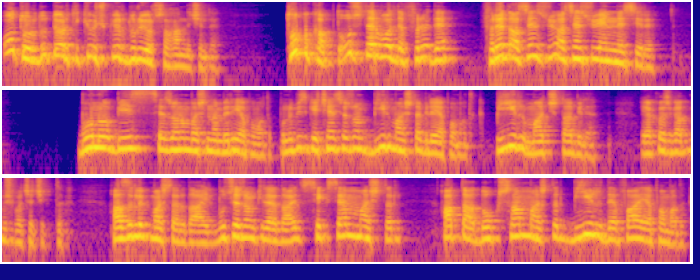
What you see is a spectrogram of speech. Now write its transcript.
Oturdu 4-2-3-1 duruyor sahanın içinde. Topu kaptı. Osterwolde Fred'e Fred Asensio, Asensio Ennesiri. Bunu biz sezonun başından beri yapamadık. Bunu biz geçen sezon bir maçta bile yapamadık. Bir maçta bile. Yaklaşık 60 maça çıktık. Hazırlık maçları dahil, bu sezonkiler dahil 80 maçtır. Hatta 90 maçtır bir defa yapamadık.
